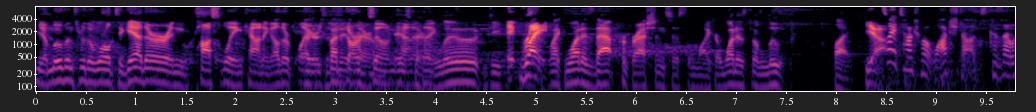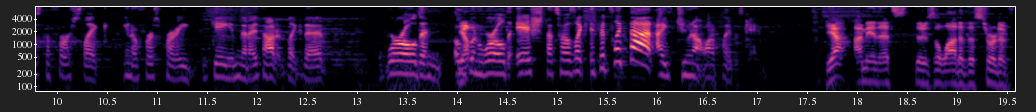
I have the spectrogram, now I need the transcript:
you know moving through the world together and possibly encountering other players in But the dark there, zone kind of thing. loot? Do you- It- right. Like, what is that progression system like, or what is the loop like? Yeah. That's why I talked about Watch Dogs because that was the first like you know first party game that I thought of like the world and Yep. open world ish. That's why I was like, if it's like that, I do not want to play this game. Yeah, I mean that's there's a lot of the sort of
